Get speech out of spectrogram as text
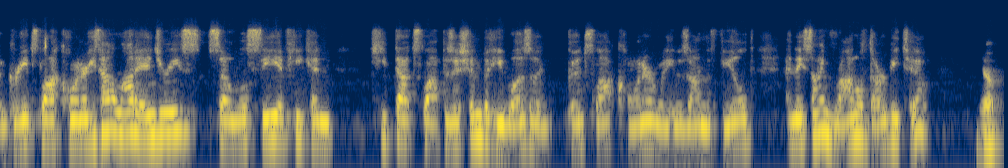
a great slot corner. He's had a lot of injuries, so we'll see if he can – keep that slot position, but he was a good slot corner when he was on the field. And they signed Ronald Darby too. Yep.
